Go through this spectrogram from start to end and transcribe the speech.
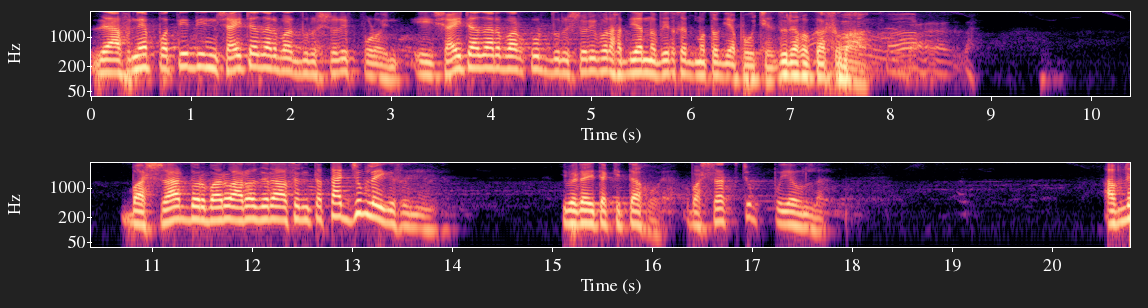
যে আপনি প্রতিদিন ষাট হাজার বার দুরুজ শরীফ পড়েন, এই ষাট হাজার বার কুর দুরুজ শরীফের হাদিয়া নবীর খেদমত গিয়া পৌঁছে। জুড়ে হোক সুহা বাদশার দরবারও আরও যারা আছেন, তা তাজ্জুব লাগি গেছে এবারটা এটা কিতা হয় বাদশাহ চুপ পইয়া উনলা। আপনি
